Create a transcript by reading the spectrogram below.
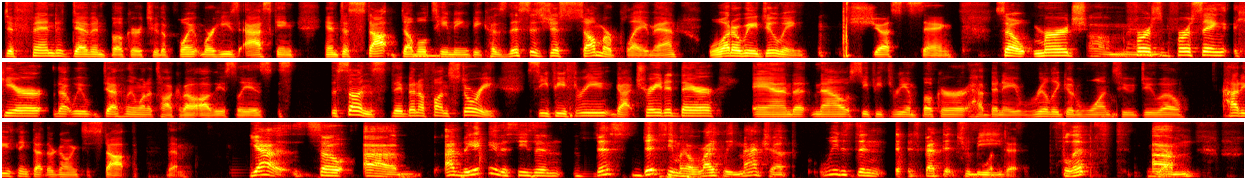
defend devin booker to the point where he's asking him to stop double mm-hmm. teaming because this is just summer play man what are we doing just saying. So merge Oh, first first thing here that we definitely want to talk about obviously is the Suns. They've been a fun story. CP3 got traded there and now CP3 and Booker have been a really good one-two duo. How do you think that they're going to stop them? Yeah. So um, at the beginning of the season, this did seem like a likely matchup. We just didn't expect it to be Flipped it. flipped. Yeah. Um,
